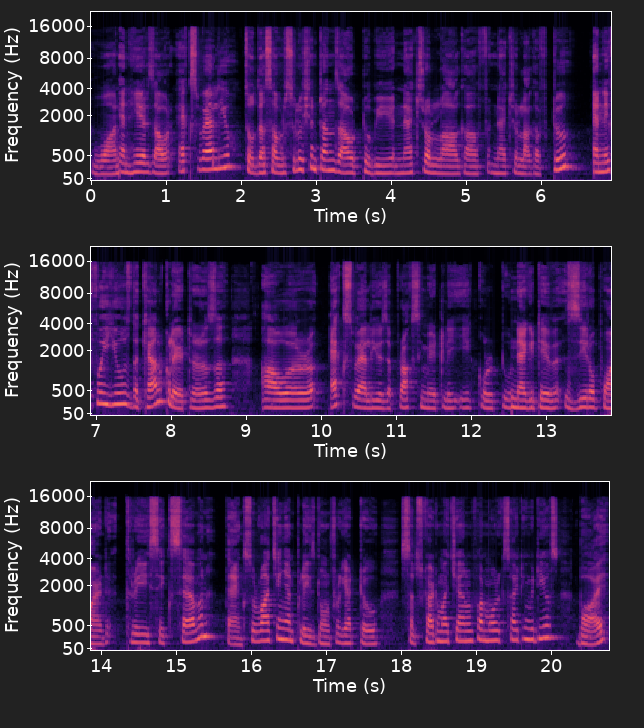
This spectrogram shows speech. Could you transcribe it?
1 and here's our x value. So thus our solution turns out to be natural log of natural log of 2. And if we use the calculators, our x value is approximately equal to negative 0.367. Thanks for watching and please don't forget to subscribe to my channel for more exciting videos. Bye.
